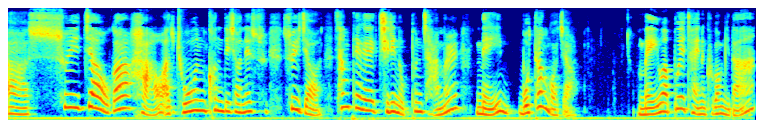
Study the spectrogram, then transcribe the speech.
아, 수이자오가 하오 아주 좋은 컨디션의 수, 수이자오 상태의 질이 높은 잠을 매일 못한 거죠. 메이와 뿌의 차이는 그겁니다.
